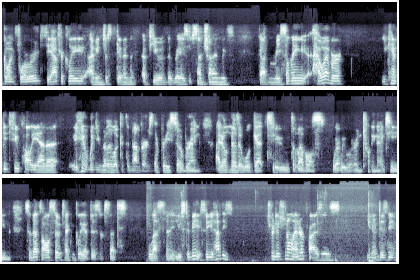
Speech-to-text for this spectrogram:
going forward theatrically. I mean, just given a few of the rays of sunshine we've gotten recently. However, you can't be too Pollyanna you know, when you really look at the numbers, they're pretty sobering. I don't know that we'll get to the levels where we were in 2019. So that's also technically a business that's less than it used to be. So you have these traditional enterprises. You know, Disney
